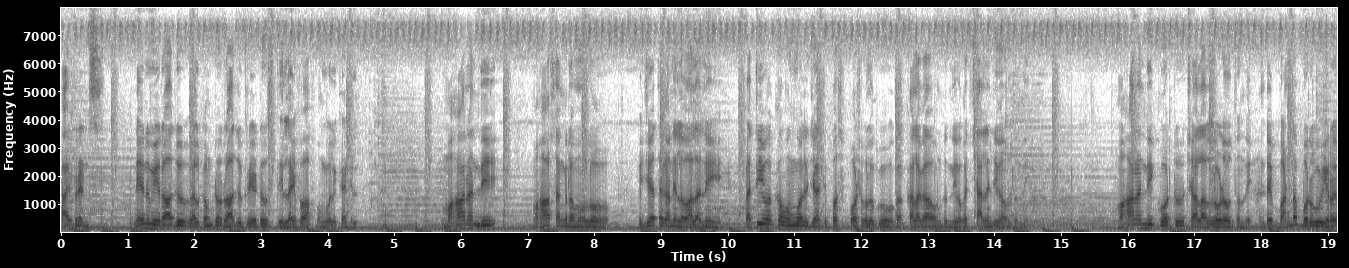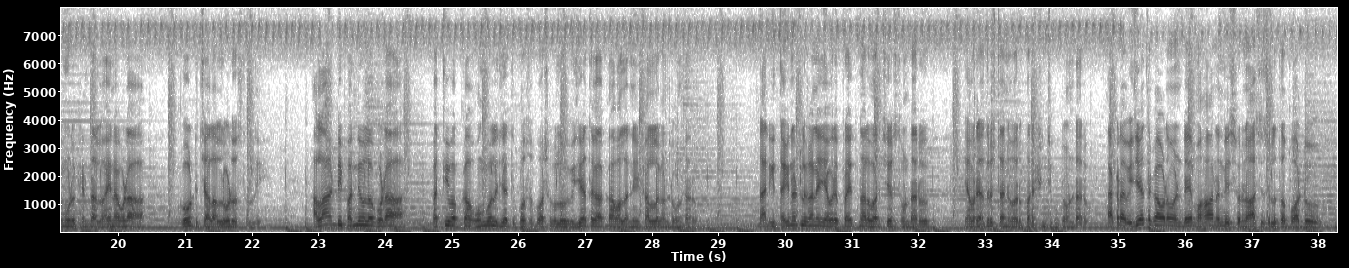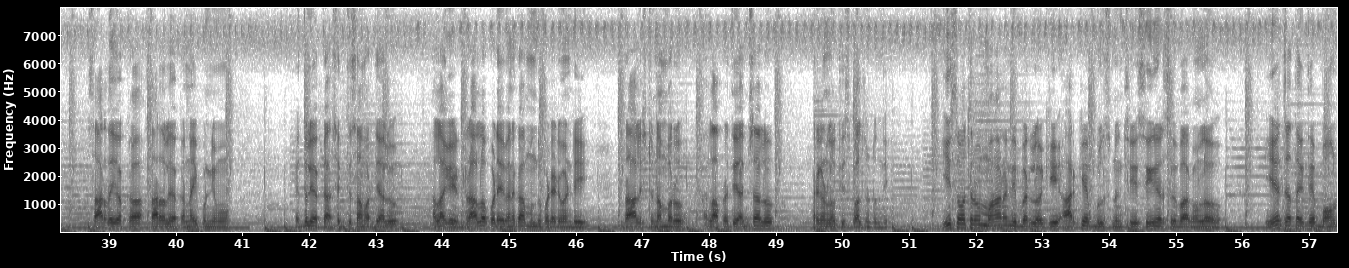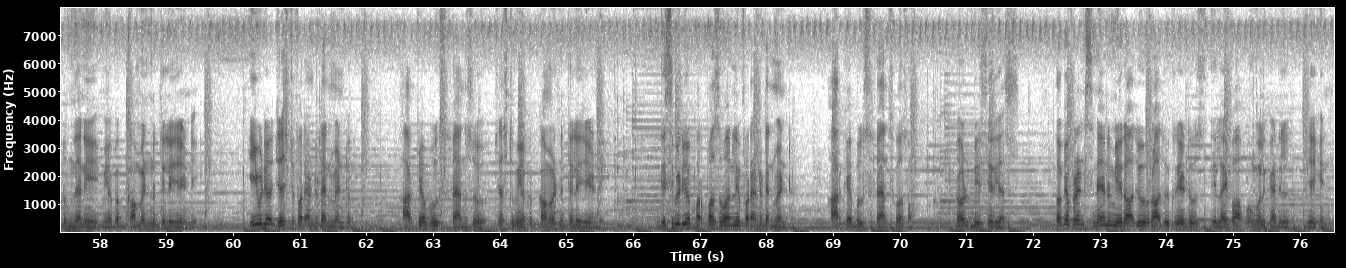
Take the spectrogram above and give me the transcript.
Hi friends నేను మీ Raju. Welcome to Raju creatives the life of Ongole cattle Mahanandi మహాసంగ్రామంలో విజేతగా నిలవాలని ప్రతి ఒక్క ఒంగోలు జాతి పశు పోషకులకు ఒక కలగా ఉంటుంది ఒక ఛాలెంజ్గా ఉంటుంది. మహానంది కోర్టు చాలా లోడ్ అవుతుంది. అంటే బండ బరువు ఇరవై మూడు క్వింటాలు అయినా కూడా కోర్టు చాలా లోడ్ వస్తుంది. అలాంటి పందెంలో కూడా ప్రతి ఒక్క ఒంగోలు జాతి పశు పోషకులు విజేతగా కావాలని కళ్ళగంటూ ఉంటారు. దానికి తగినట్లుగానే ఎవరి ప్రయత్నాలు వారు చేస్తుంటారు ఎవరి అదృష్టాన్ని వారు పరీక్షించుకుంటూ ఉంటారు. అక్కడ విజేత కావడం అంటే మహానందీశ్వరుని ఆశీస్సులతో పాటు శారద యొక్క శారదల యొక్క నైపుణ్యము ఎద్దుల యొక్క శక్తి సామర్థ్యాలు అలాగే డ్రాలో పడే వెనక ముందు పడేటువంటి డ్రా లిస్ట్ నంబరు అలా ప్రతి అంశాలు పరిగణలోకి తీసుకోవాల్సి ఉంటుంది. ఈ సంవత్సరం మహానంది బరిలోకి ఆర్కే బుల్స్ నుంచి సీనియర్స్ విభాగంలో ఏ జత అయితే బాగుంటుందని మీ యొక్క కామెంట్ను తెలియజేయండి. ఈ video just for entertainment. RK bulls fans just మీ యొక్క కామెంట్ని తెలియజేయండి. This video purpose only for entertainment RK bulls fans కోసం. Don't be serious okay friends నేను మీ Raju Raju creatives the life of Ongole cattle. Jai Hind.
